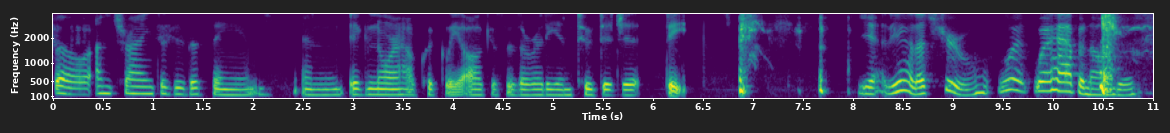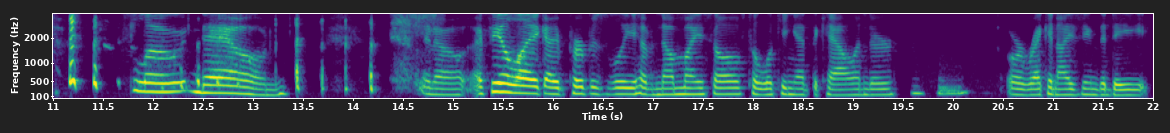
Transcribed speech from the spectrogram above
So i'm trying to do the same and ignore how quickly august is already in two digit dates. Yeah yeah that's true. What what happened august? Slow down you know, I feel like I purposely have numbed myself to looking at the calendar mm-hmm. or recognizing the date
